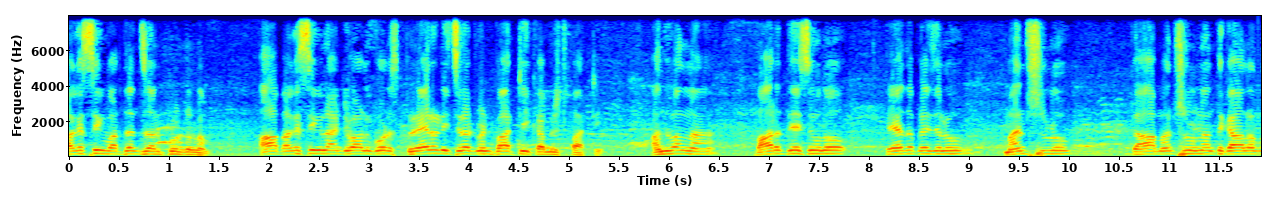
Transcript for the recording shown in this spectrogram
భగత్ సింగ్ వర్ధంతి జరుపుకుంటున్నాం. ఆ భగత్ సింగ్ లాంటి వాళ్ళు కూడా ప్రేరణ ఇచ్చినటువంటి పార్టీ కమ్యూనిస్ట్ పార్టీ. అందువలన భారతదేశంలో పేద ప్రజలు మనుషులు ఆ మనుషులు ఉన్నంతకాలం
